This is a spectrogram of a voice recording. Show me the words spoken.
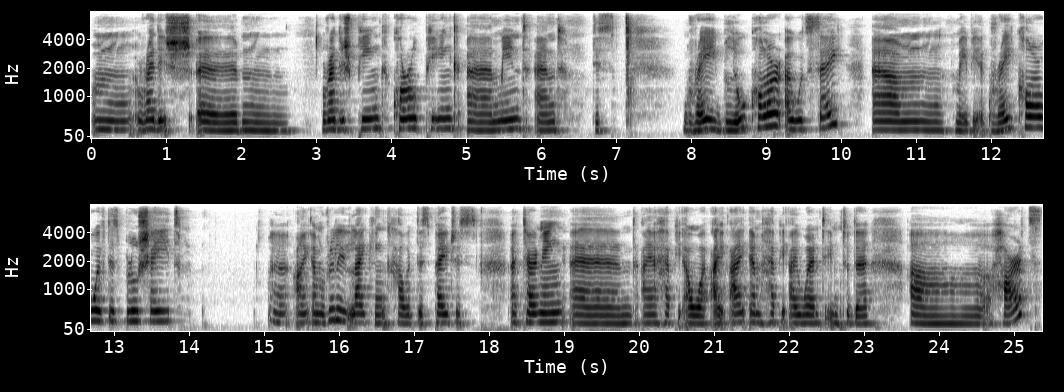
um, reddish um, reddish pink, coral pink, uh, mint, and this gray blue color, I would say. Um, maybe a gray color with this blue shade. Uh, I am really liking how this page is uh, turning and I am happy I, I, I am happy I went into the uh, hearts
